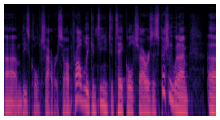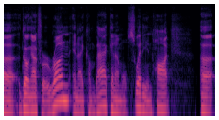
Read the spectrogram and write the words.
um, these cold showers. So I'll probably continue to take cold showers, especially when I'm uh, going out for a run and I come back and I'm all sweaty and hot. Uh,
